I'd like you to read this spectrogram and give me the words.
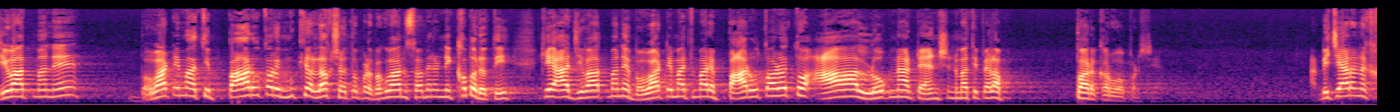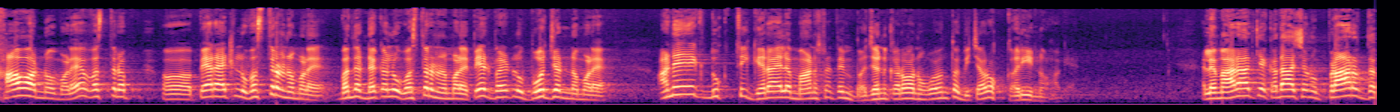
જીવાત્માને ભવાટીમાંથી પાર ઉતારો મુખ્ય લક્ષ્ય હતું પણ ભગવાન સ્વામિનારાયણની ખબર હતી કે આ જીવાત્માને ભવાટીમાંથી મારે પાર ઉતારો તો આ લોકના ટેન્શનમાંથી પહેલાં પર કરવો પડશે। બિચારાને ખાવા ન મળે, વસ્ત્ર પહેરા એટલું વસ્ત્ર ન મળે, બંદર ઢકેલું વસ્ત્ર ન મળે, પેટ ભર એટલું ભોજન ન મળે. અનેક દુઃખથી ઘેરાયેલા માણસને તેમ ભજન કરવાનું હોય તો બિચારો કરી ન શકે. એટલે મહારાજ કે કદાચ એનું પ્રારબ્ધ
